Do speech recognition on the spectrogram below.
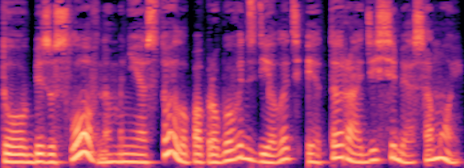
то, безусловно, мне стоило попробовать сделать это ради себя самой.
